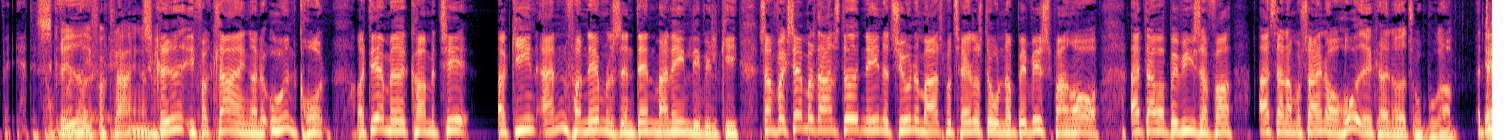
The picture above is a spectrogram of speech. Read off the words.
Hvad er det Skride i forklaringerne. Skride i forklaringerne uden grund, og dermed komme til at give en anden fornemmelse, end den man egentlig vil give. Som for eksempel, da han stod den 21. marts på talerstolen og bevidst sprang over, at der var beviser for, at Saddam Hussein overhovedet ikke havde noget atomprogram. Det, Jeg,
